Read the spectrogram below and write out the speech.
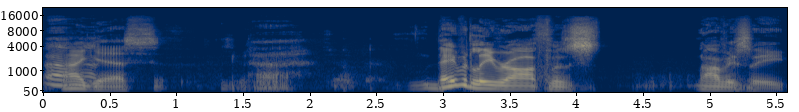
I guess. Uh, David Lee Roth was obviously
